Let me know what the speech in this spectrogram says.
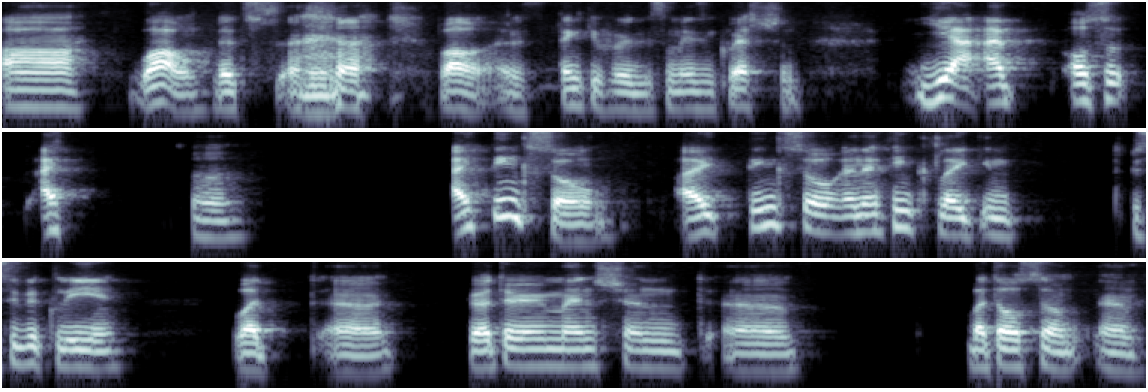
Uh, wow, that's wow. Thank you for this amazing question. Yeah, I also I uh, I think so. I think so, and I think like in specifically what uh, Peter mentioned, uh, but also um,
